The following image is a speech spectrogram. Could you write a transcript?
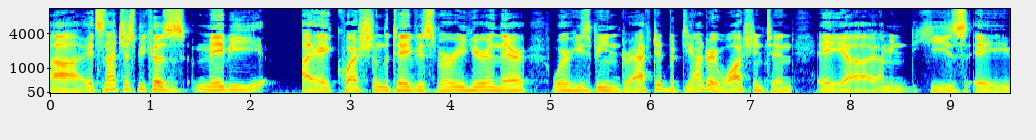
uh, it's not just because maybe I question Latavius Murray here and there where he's being drafted, but DeAndre Washington, a uh, I mean, he's a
